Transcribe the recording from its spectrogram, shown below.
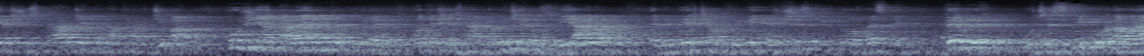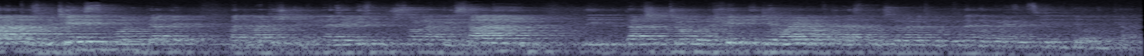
pierwszy sprawdzian, taka prawdziwa kuźnia talentu, które potem się znakomicie rozwijają. Ja bym nie chciał wymieniać wszystkich tu obecnych byłych uczestników, laureatów, zwycięzców Olimpiady Matematycznej Gimnazjalistów, którzy są na tej sali i w dalszym ciągu no, świetnie działają, a teraz funkcjonują wspólnego organizacyjnie tej Olimpiady.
